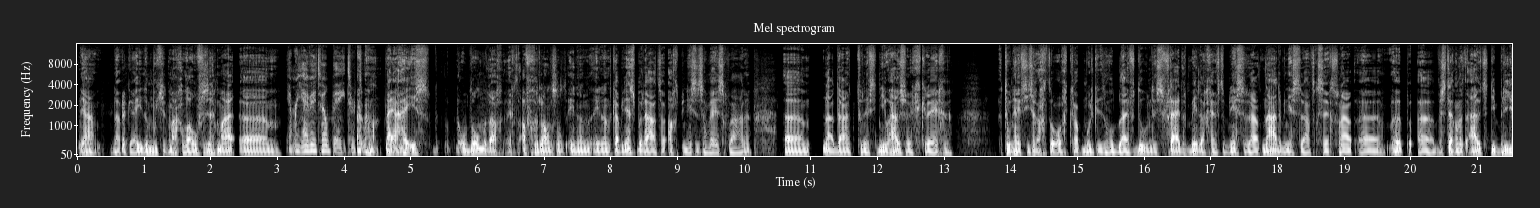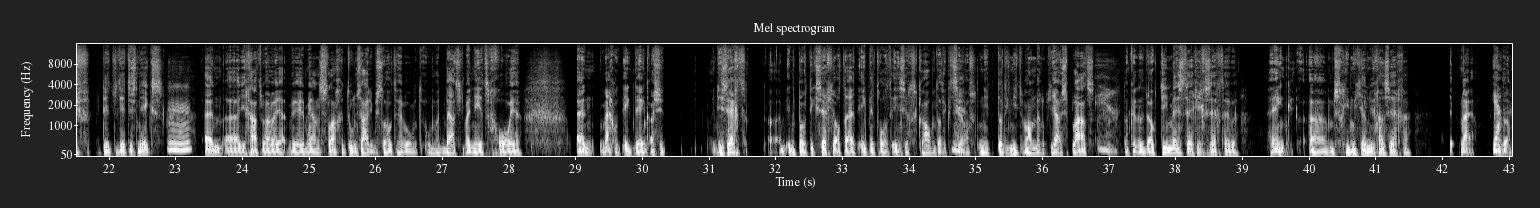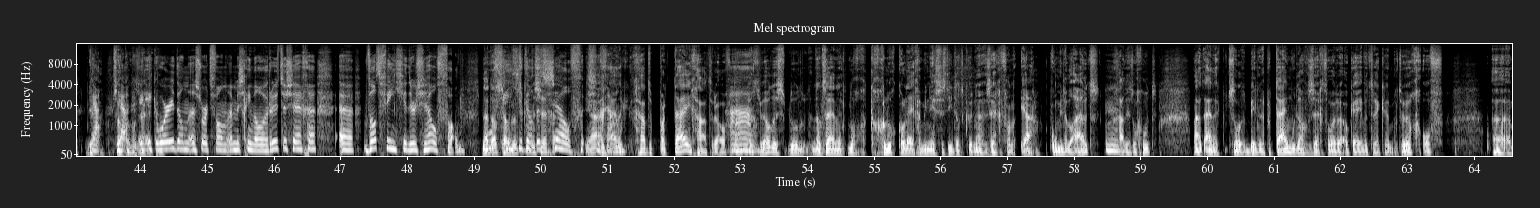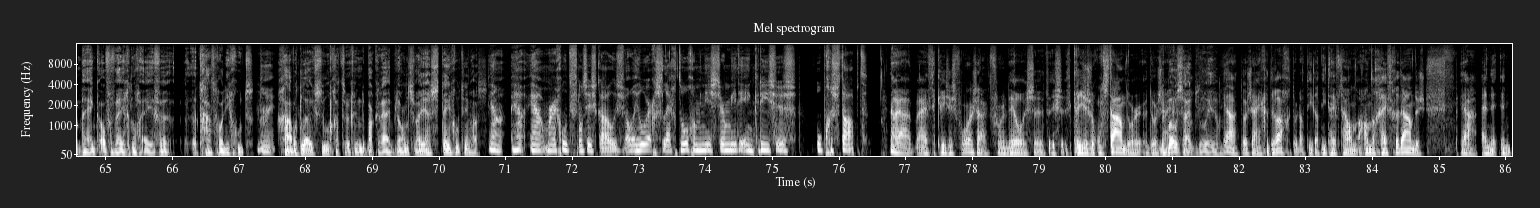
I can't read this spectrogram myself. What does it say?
ja, nou, oké, dan moet je het maar geloven, zeg maar. Ehm, Ja, maar jij weet wel beter, toch? nou ja, hij is op donderdag echt afgeranseld in een, in een kabinetsberaad... waar acht ministers aanwezig waren. Ehm, nou, daar, toen heeft hij nieuw huiswerk gekregen. Toen heeft hij zich achter de oren gekrapt, moet ik dit nog wat blijven doen? Dus vrijdagmiddag heeft de ministerraad na de ministerraad gezegd... van nou, eh, hup, eh, we stellen het uit, die brief, dit, dit is niks. En eh, je gaat er maar weer, weer mee aan de slag. En toen zou hij besloten hebben om het, om het bijltje erbij neer te gooien. En, maar goed, ik denk, als je... Je zegt, eh, in de politiek zeg je altijd... ik ben tot het inzicht gekomen dat ik het zelf niet... dat ik niet de man ben op de juiste plaats. Ja. Dan kunnen er ook tien mensen tegen je gezegd hebben... Henk, eh, misschien moet jij nu gaan zeggen... Eh, Nou ja, Ja, dat, ja, ja, zo ja. kan het Ik, hoor je dan een soort van, eh, misschien wel Rutte zeggen. eh, wat vind je er zelf van? Nou, Hoe dat zou vind dat je dat kunnen het zeggen. zelf is ja, gegaan? uiteindelijk gaat de partij gaat erover. dan, Ah. weet je wel? Dus bedoel, dan zijn er nog genoeg collega-ministers die dat kunnen zeggen van... ja, kom je er wel uit? Mm. Gaat dit wel goed? Maar uiteindelijk zal het binnen de partij moet dan gezegd worden... oké, we trekken hem terug. Of eh, Henk, overweeg het nog even. Het gaat gewoon niet goed. Nee. Ga wat leuks doen. Ga terug in de bakkerijbranche waar je steengoed in was. Ja, ja, ja, maar goed, Francisco is wel heel erg slecht, toch? Een minister midden in crisis, opgestapt. Nou ja, hij heeft de crisis veroorzaakt. Voor een deel is, het- is de crisis ontstaan door, door De zijn boosheid bedoel je? Ja, door zijn gedrag. Doordat hij dat niet heeft hand- handig heeft gedaan. Dus ja, en, en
